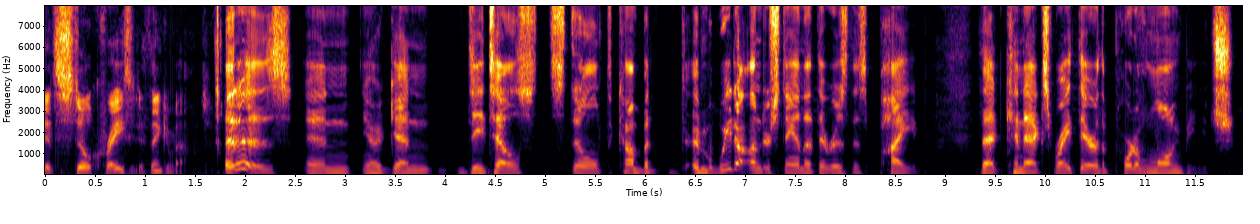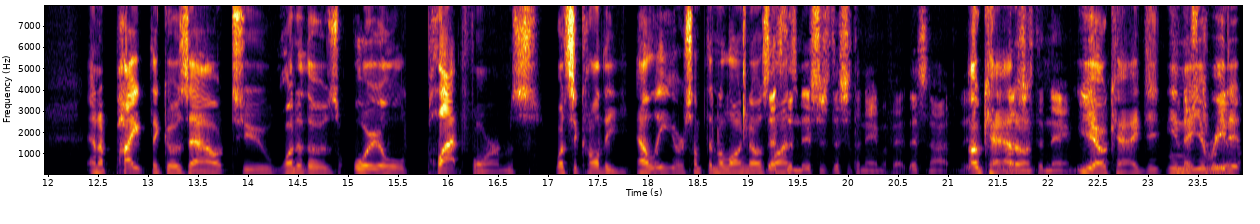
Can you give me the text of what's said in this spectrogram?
it's still crazy to think about. It is. And, you know, again, details still to come, but we don't understand that there is this pipe that connects right there the port of Long Beach and a pipe that goes out to one of those oil platforms. What's it called? The Elly or something along those that's lines. The, this is this is the name of it. That's not okay. I don't. the name. Yeah. yeah okay. You know, you read it,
